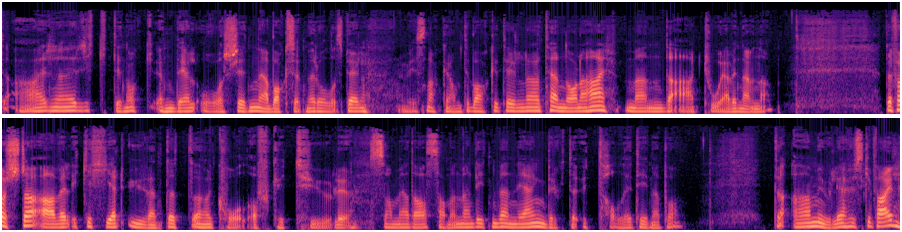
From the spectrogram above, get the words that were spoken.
Det er eh, riktignok en del år siden jeg bakset med rollespill. Vi snakker om tilbake til eh, tenårene her, men det er to jeg vil nevne. Det første er vel ikke helt uventet eh, Call of Cthulhu, som jeg da sammen med en liten vennegjeng brukte utallige timer på. Det er mulig jeg husker feil,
